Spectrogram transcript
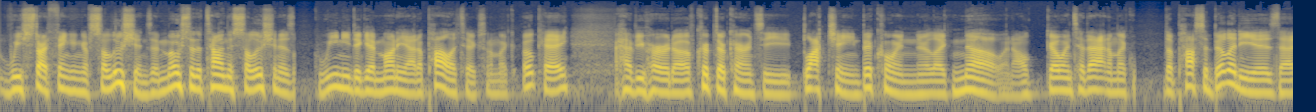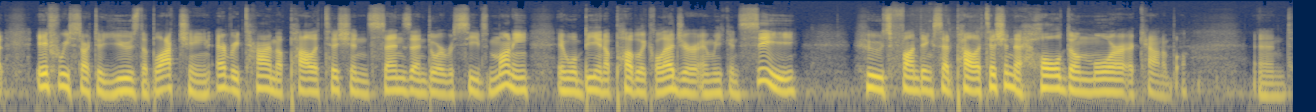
We start thinking of solutions, and most of the time, the solution is we need to get money out of politics. And I'm like, okay, have you heard of cryptocurrency, blockchain, Bitcoin? And they're like, no. And I'll go into that. And I'm like, the possibility is that if we start to use the blockchain every time a politician sends and or receives money it will be in a public ledger and we can see who's funding said politician to hold them more accountable and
